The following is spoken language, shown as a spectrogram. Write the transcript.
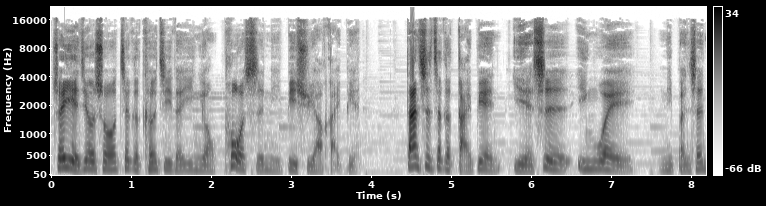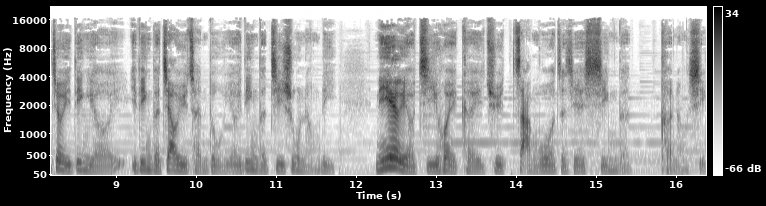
所以，也就是说，这个科技的应用迫使你必须要改变。但是这个改变也是因为你本身就一定有一定的教育程度，有一定的技术能力，你也有机会可以去掌握这些新的可能性。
